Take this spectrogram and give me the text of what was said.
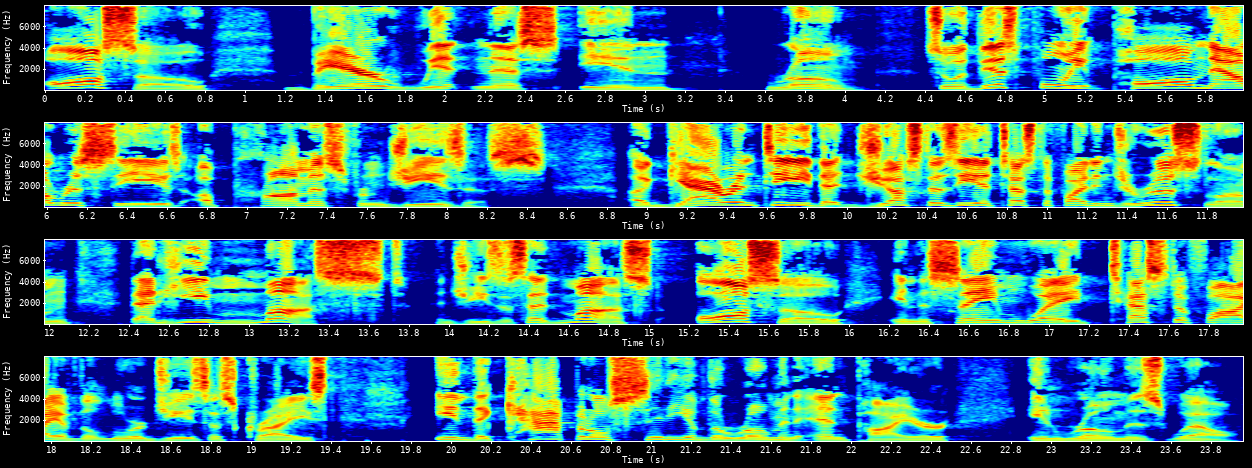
also bear witness in Rome. So at this point, Paul now receives a promise from Jesus. A guarantee that just as he had testified in Jerusalem, that he must, and Jesus said must, also in the same way testify of the Lord Jesus Christ in the capital city of the Roman Empire in Rome as well.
